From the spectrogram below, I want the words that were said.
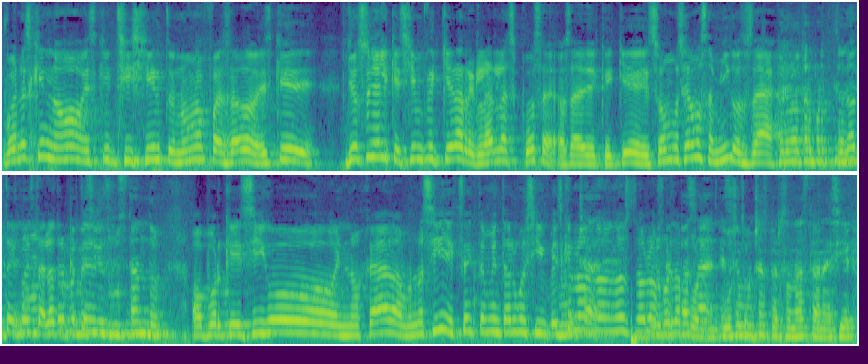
bueno, es que no, es que sí es cierto, no me ha pasado, es que yo soy el que siempre quiere arreglar las cosas, o sea, el que quiere, somos, seamos amigos, o sea, Pero la otra parte no te cuesta, la otra parte me sigues gustando. o porque sigo enojada, o no, sí, exactamente algo así. Es que no, Mucha- no, no solo lo que fuerza por pasa el es gusto. que muchas personas te van a decir,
